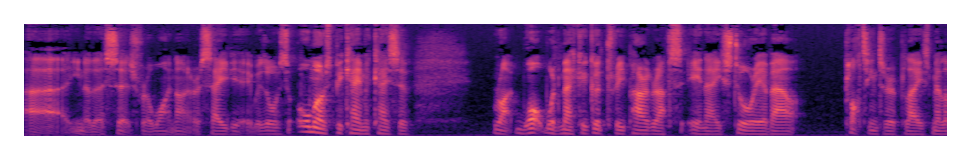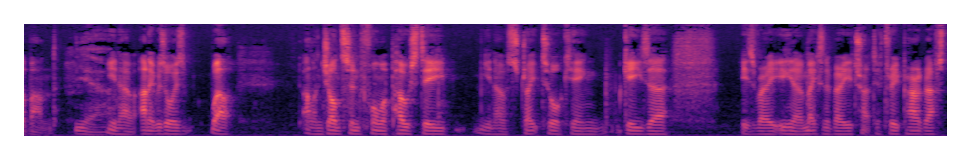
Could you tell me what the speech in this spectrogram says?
uh, you know, the search for a white knight or a saviour. It was always, almost became a case of, right, what would make a good three paragraphs in a story about plotting to replace Miliband? Yeah. You know, and it was always, well, Alan Johnson, former postie, you know, straight talking geezer, is very, you know, makes it a very attractive three paragraphs.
